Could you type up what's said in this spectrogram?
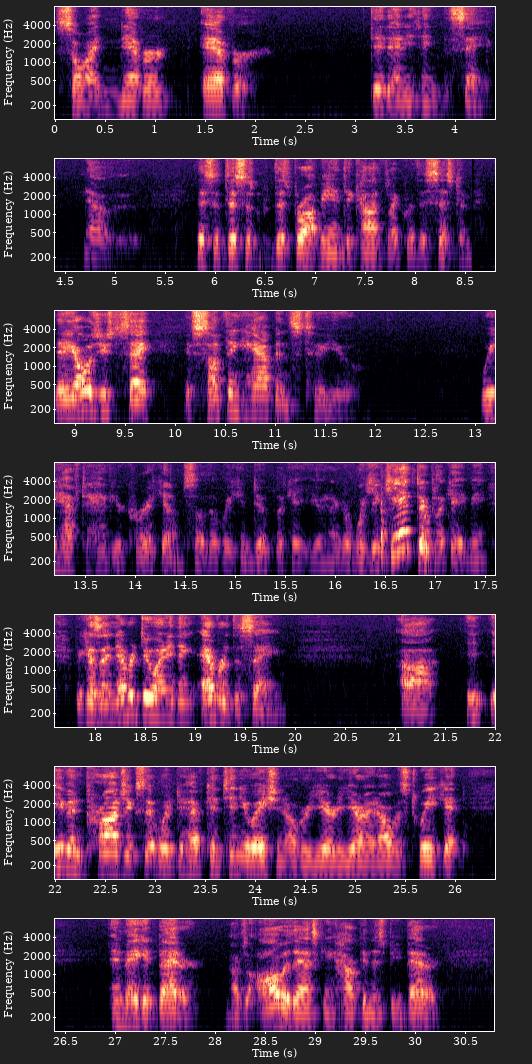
So I never, ever did anything the same. Now, this is this is this brought me into conflict with the system. They always used to say, if something happens to you, we have to have your curriculum so that we can duplicate you. And I go, well, you can't duplicate me because I never do anything ever the same. Uh, even projects that would have continuation over year to year, I'd always tweak it and make it better. I was always asking, how can this be better?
